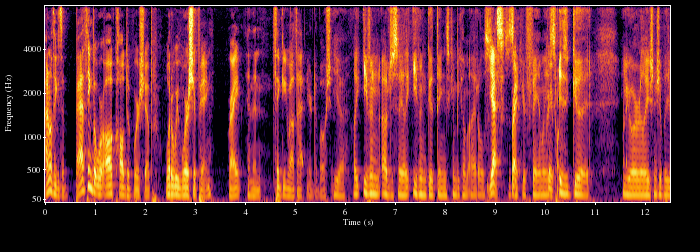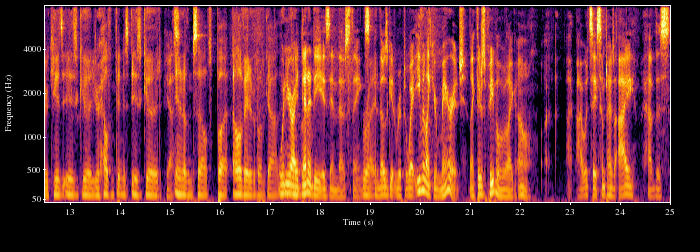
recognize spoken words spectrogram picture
I don't think it's a bad thing, but we're all called to worship. What are we worshiping? Right. And then thinking about that in your devotion. Yeah. Like even I'll just say like even good things can become idols. Yes. It's right. like your family is, is good. Right. Your relationship with your kids is good. Your health and fitness is good yes. in and of themselves, but elevated above God. when your identity is in those things Right. and those get ripped away, even like your marriage, like there's people who are like, oh, I, I would say sometimes I have this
